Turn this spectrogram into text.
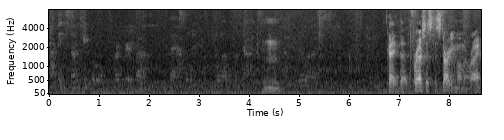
I think some people are gripped by that when a loved one dies. Mm. Okay, the, for us, it's the starting moment, right?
